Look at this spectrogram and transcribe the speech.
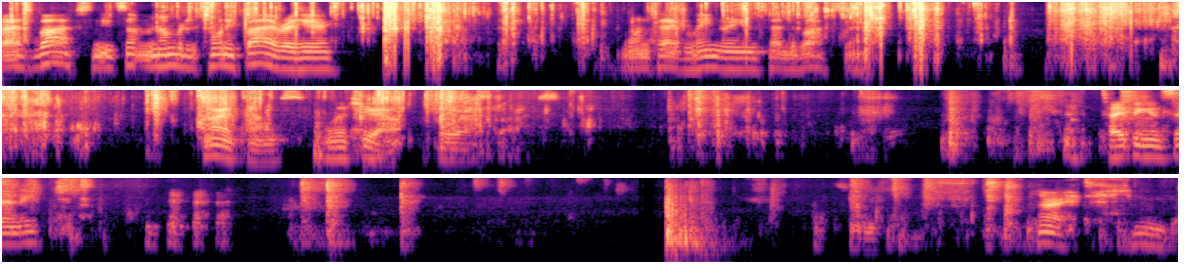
Last box. Need something numbered to 25 right here. One pack lingering inside the box there. Alright, Thomas. I'll let you out for the last box. Typing and sending. Alright, here we go.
